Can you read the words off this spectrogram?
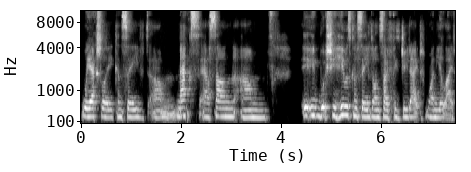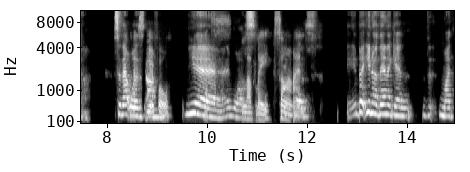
we actually conceived um, Max, our son. Um, it, it, she, he was conceived on Sophie's due date one year later. So that was um, beautiful. yeah, That's it was lovely sign. But you know, then again, my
